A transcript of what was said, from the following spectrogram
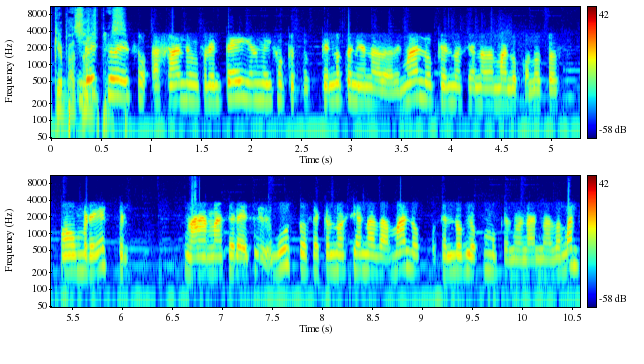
¿qué pasó De hecho, eso, ajá, lo enfrenté y él me dijo que, pues, que no tenía nada de malo, que él no hacía nada malo con otros hombres, que nada más era ese gusto, o sea, que él no hacía nada malo, pues él lo vio como que no era nada malo.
